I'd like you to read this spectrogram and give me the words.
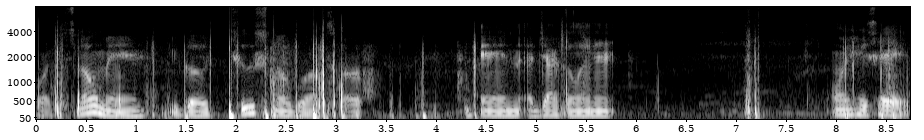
For the snowman, you go two snow blocks up and a jack-o'-lantern on his head.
